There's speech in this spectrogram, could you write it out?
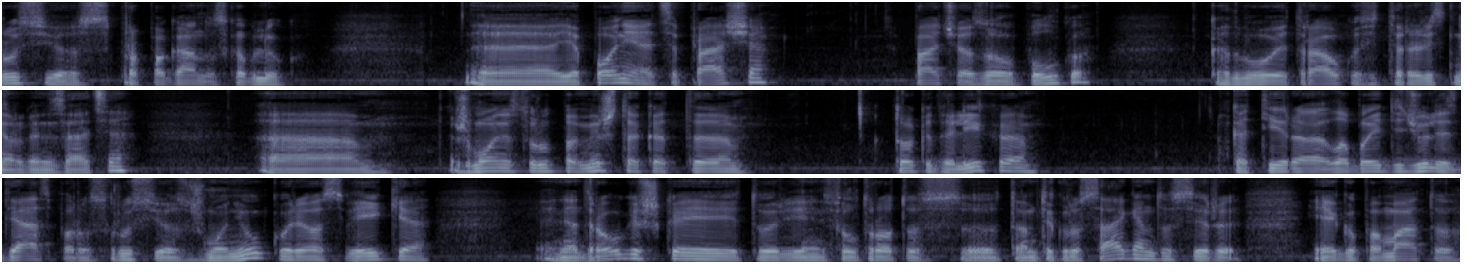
Rusijos propagandos kabliukų. E, Japonija atsiprašė pačio Azovo pulko, kad buvo įtraukus į teroristinę organizaciją. Žmonės turbūt pamiršta, kad tokį dalyką, kad yra labai didžiulis diasporos Rusijos žmonių, kurios veikia nedraugiškai, turi infiltruotus tam tikrus agentus ir jeigu pamato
